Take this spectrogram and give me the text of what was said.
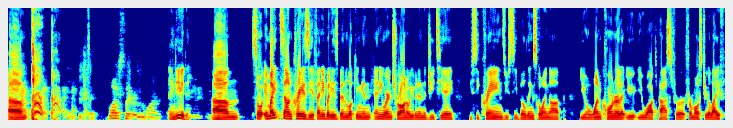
Um, Blood's thicker than water. Indeed. Um, so it might sound crazy if anybody's been looking in anywhere in Toronto, even in the GTA, you see cranes, you see buildings going up. You know, one corner that you you walked past for for most of your life.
